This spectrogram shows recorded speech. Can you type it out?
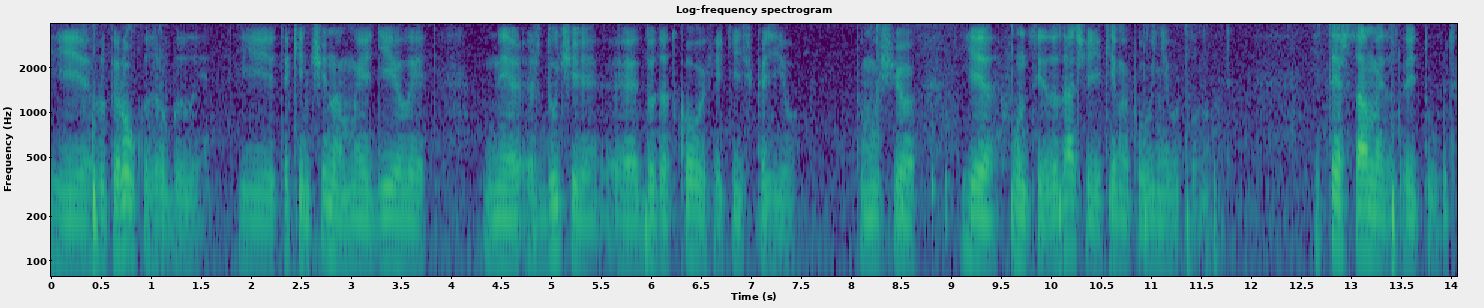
і групіровку зробили. І таким чином ми діяли не ждучи е, додаткових якихось вказів, тому що є функції задачі, які ми повинні виконувати. І те ж саме і тут.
